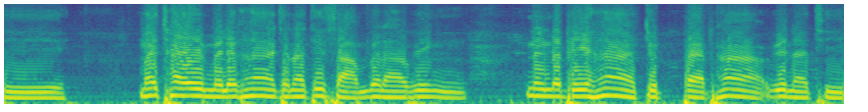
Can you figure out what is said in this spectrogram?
ที ไม่ใช่หมายเลขห้าชนะที่สามเวลาวิ่งหนึ่งนาทีห้าจุดแปดห้าวินาที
